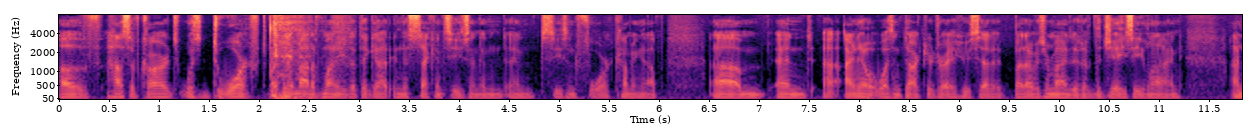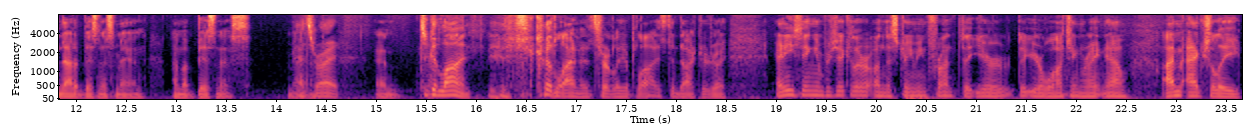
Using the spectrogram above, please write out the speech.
of House of Cards was dwarfed by the amount of money that they got in the second season and, and season four coming up. Um, and uh, I know it wasn't Dr. Dre who said it, but I was reminded of the Jay Z line I'm not a businessman, I'm a business man. That's right. And It's a good line. it's a good line. And it certainly applies to Dr. Dre. Anything in particular on the streaming front that you're that you're watching right now? I'm actually.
